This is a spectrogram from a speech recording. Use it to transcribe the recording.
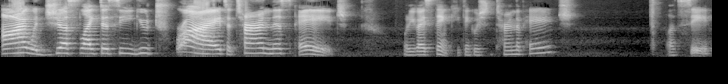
I would just like to see you try to turn this page. What do you guys think? You think we should turn the page? Let's see.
